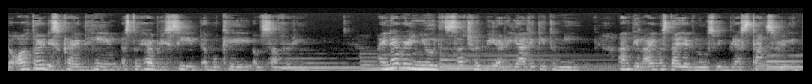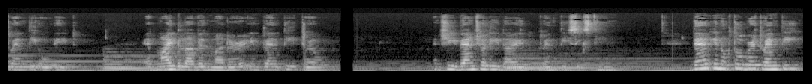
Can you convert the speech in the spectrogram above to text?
The author described him as to have received a bouquet of suffering. I never knew that such would be a reality to me until I was diagnosed with breast cancer in 2008 and my beloved mother in 2012 and she eventually died 2016. Then in October 2017,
